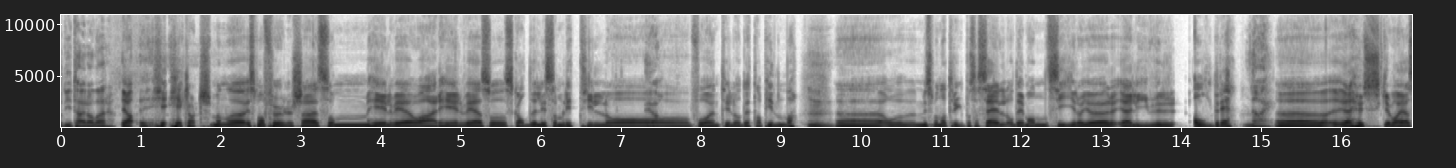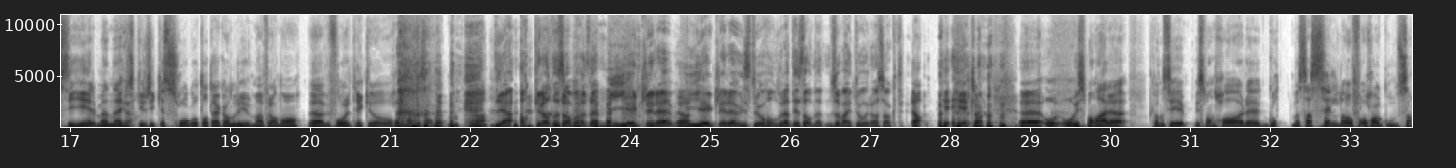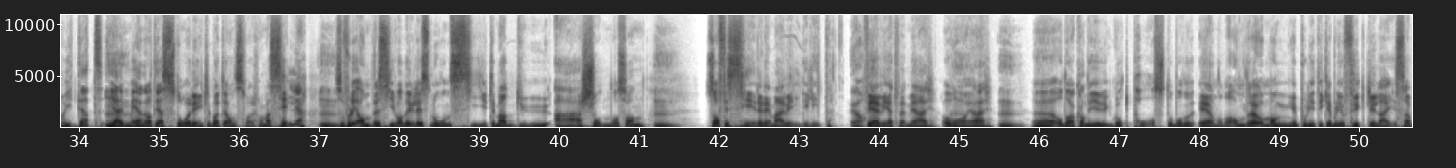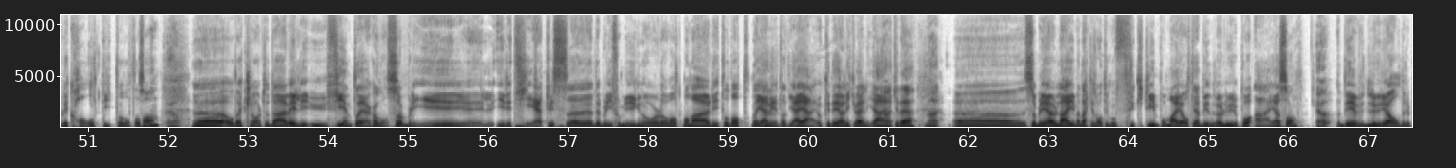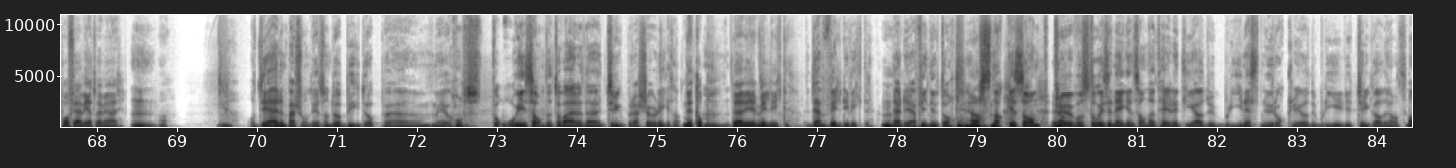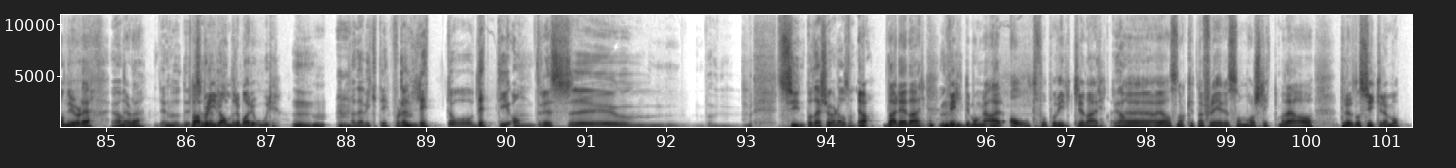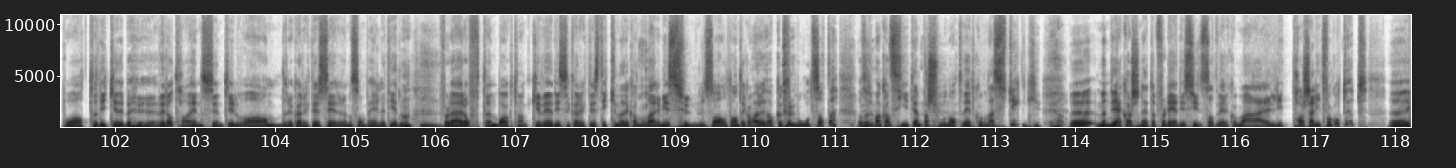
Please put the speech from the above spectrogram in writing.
På de tæra der. Ja, he helt klart. Men uh, hvis man føler seg som hel ved, og er hel ved, så skal det liksom litt til å Ja. få en til å dette av pinnen. da. Mm. Uh, og hvis man er trygg på seg selv og det man sier og gjør Jeg lyver aldri. Eh, jeg husker hva jeg sier, men jeg husker ikke så godt at jeg kan lyve meg fra noe. Jeg foretrekker å holde meg til sannheten. Ja. Det er akkurat det samme. Det er mye enklere. Ja. mye enklere. Hvis du holder deg til sannheten, så veit du hva du har sagt. Ja, he helt klart. Uh, og, og hvis man er kan du si, hvis man har det godt med seg selv da, og, har god samvittighet Jeg mener at jeg står egentlig bare til ansvar for meg selv. Jeg. Så får de andre si hva de vil. Hvis noen sier til meg at du er sånn og sånn, så affiserer det meg veldig lite. Ja. For jeg vet hvem jeg er, og hva jeg er. Eh, og da kan de godt påstå både det ene og det andre. Og mange politikere blir jo fryktelig lei seg, blir kalt ditt og datt og sånn. Ja. Uh, og det er klart det er veldig ufint, og jeg kan også bli irritert hvis eh, det blir for mye gnål om at man er ditt og datt. Når jeg vet at jeg er jo ikke det allikevel. Jeg er Nei. ikke det. Eh, så blir jeg jo lei, men det er ikke sånn at det går fryktelig inn på meg, og at jeg begynner å lure på er jeg sånn. Ja. Det lurer jeg aldri på, for jeg vet hvem jeg er. Og det er en personlighet som du har bygd opp uh, med å stå i sannhet og være deg trygg på deg sjøl. Nettopp. Det er veldig viktig. Det er veldig viktig. Det er det jeg finner ut av. Ja. Snakke sant, prøve å stå i sin egen sannhet hele tida. Du blir nesten urokkelig, og du blir trygg av det. Altså. Man gjør det. Man Ja. gjør det. Det- Mm. det- Da det er blir det andre bare ord. Mm. Ja, det er viktig, for det er lett å dette i andres eh, syn på deg sjøl. Altså. Ja, det er det det er. Veldig mange er altfor påvirkelige der. Ja. Eh, jeg har snakket med flere som har slitt med det, og prøvd å psyke dem opp på at de ikke behøver å ta hensyn til hva andre karakteriserer dem som hele tiden. For det er ofte en baktanke ved disse karakteristikkene. Det kan være misunnelse og alt annet. Det kan være akkurat det motsatte. Altså, man kan si til en person at vedkommende er stygg, Ja. eh, men det er kanskje nettopp fordi de syns at vedkommende er litt, tar seg litt for godt ut. Eh,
